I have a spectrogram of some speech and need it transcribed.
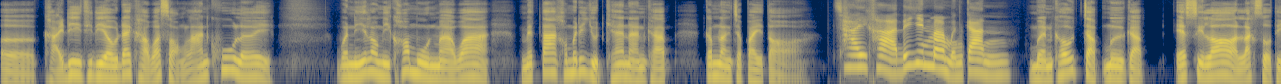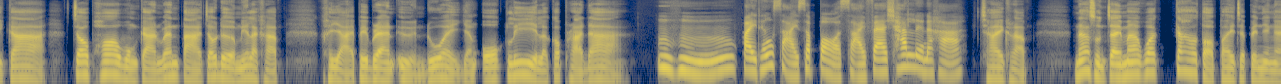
เออขายดีทีเดียวได้ข่าวว่า 2 ล้านคู่เลย วันนี้เรามีข้อมูลมาว่า Meta เขาไม่ได้หยุดแค่นั้นครับกำลังจะไปต่อ ใช่ค่ะ ได้ยินมาเหมือนกัน เหมือนเขาจับมือกับเอสซิลอลักโซติก้า เจ้าพ่อวงการแว่นตาเจ้าเดิมนี่แหละครับ ขยายไปแบรนด์อื่นด้วยอย่างโอ๊กลี่แล้วก็พราด้าอือหือ ไปทั้งสายสปอร์ต สายแฟชั่นเลยนะคะ ใช่ครับ น่าสนใจมากว่าก้าวต่อไปจะเป็นยังไง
